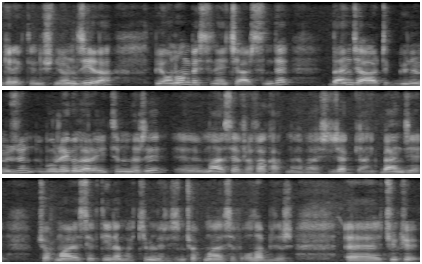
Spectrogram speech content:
gerektiğini düşünüyorum. Zira bir 10-15 sene içerisinde bence artık günümüzün bu regular eğitimleri e, maalesef rafa kalkmaya başlayacak. Yani bence çok maalesef değil ama kimler için çok maalesef olabilir. E, çünkü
